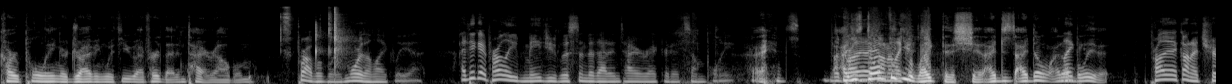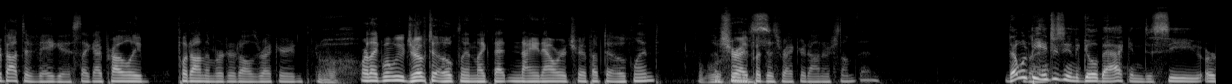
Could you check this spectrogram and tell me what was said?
carpooling or driving with you. I've heard that entire album. probably more than likely, yeah. I think I probably made you listen to that entire record at some point. I just, I just don't think like, you a- like this shit. I just I don't I don't Like- believe it. Probably like on a trip out to Vegas. Like I probably put on the Murder Dolls record, or like when we drove to Oakland, like that nine hour trip up to Oakland. I'm sure I put this record on or something. That would be interesting to go back and to see or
